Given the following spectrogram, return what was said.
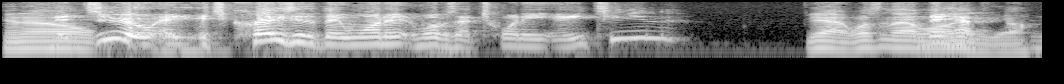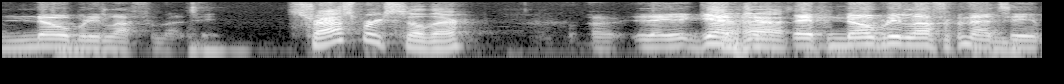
You know, They do. It's crazy that they won it. in What was that? 2018. yeah, it wasn't that And long ago. nobody left from that team. Strasburg's still there. Uh, they, again, Jeff, they have nobody left from that team.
